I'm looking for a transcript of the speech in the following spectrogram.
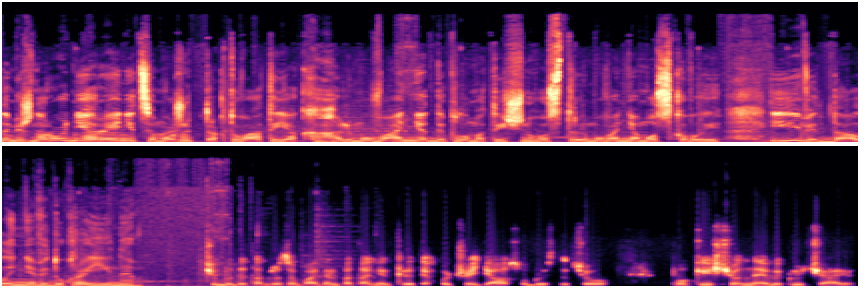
на міжнародній арені це можуть трактувати як гальмування дипломатичного стримування Москви і віддалення від України. Чи буде там Джозеф Байден? Питання відкрите, хоча я особисто цього поки що не виключаю,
